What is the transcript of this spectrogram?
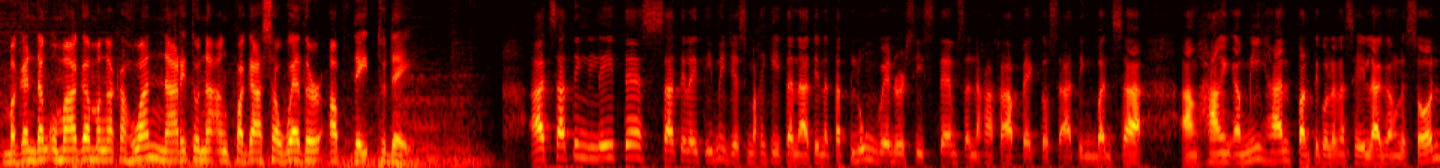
Magandang umaga mga kahuan, narito na ang Pagasa Weather Update today. At sa ating latest satellite images, makikita natin na tatlong weather systems ang nakakaapekto sa ating bansa. Ang hanging amihan, partikular na sa Hilagang Luzon,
